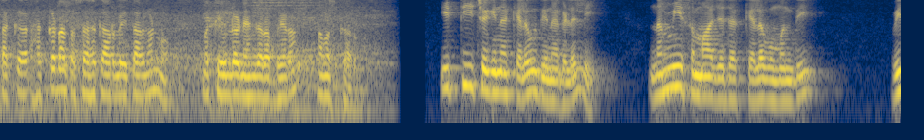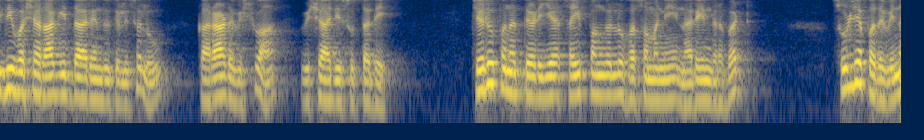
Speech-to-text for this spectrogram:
ತಕ್ಕ ಹಕ್ಕಡಂತ ಸಹಕಾರ ಇತಾರ್ಗಣ್ಣು ಮತ್ತೆ ಉಲ್ಲಣೆ ಹಂಗರ ಬೇರ ನಮಸ್ಕಾರ. ಇತ್ತೀಚೆಗಿನ ಕೆಲವು ದಿನಗಳಲ್ಲಿ ನಮ್ಮಿ ಸಮಾಜದ ಕೆಲವು ಮಂದಿ ವಿಧಿವಶರಾಗಿದ್ದಾರೆಂದು ತಿಳಿಸಲು ಕರಾಡ ವಿಶ್ವ ವಿಷಾದಿಸುತ್ತದೆ. ಚೆರುಪನತ್ತಡಿಯ ಸೈಪಂಗಲ್ಲು ಹೊಸಮನೆ ನರೇಂದ್ರ ಭಟ್ ಸುಳ್ಯ ಪದವಿನ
